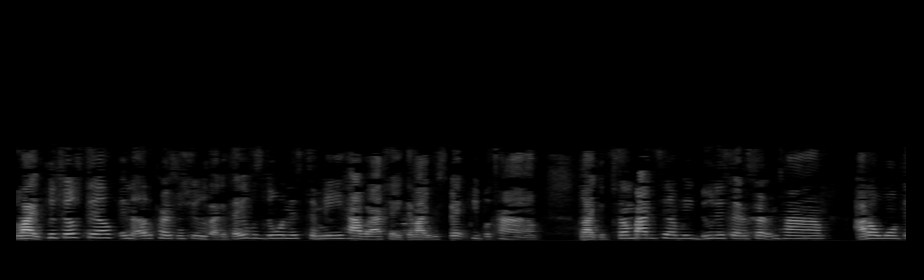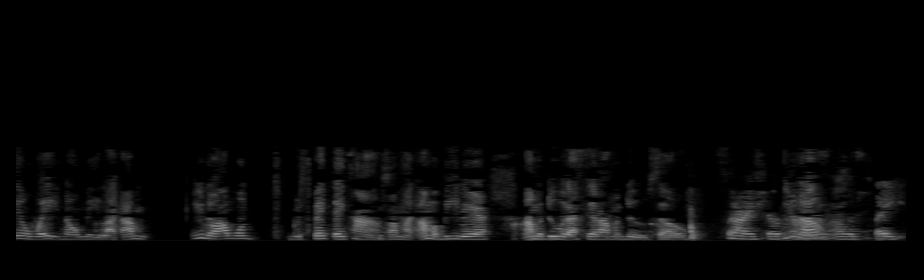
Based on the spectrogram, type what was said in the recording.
Like, put yourself in the other person's shoes. Like, if they was doing this to me, how would I take it? Like, respect people's time. Like, if somebody tell me do this at a certain time, I don't want them waiting on me. Like, I'm, you know, I want respect their time. So I'm like, I'm gonna be there. I'm gonna do what I said I'm gonna do. So Sorry, Showtime. You know. I was late.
